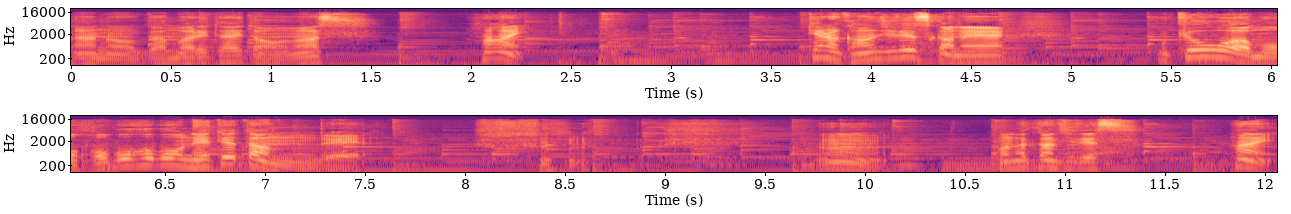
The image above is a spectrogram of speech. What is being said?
あの、頑張りたいと思います。はい。ってな感じですかね。今日はもうほぼほぼ寝てたんで、うん、こんな感じです。はい。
